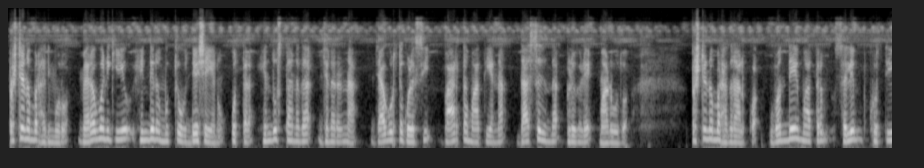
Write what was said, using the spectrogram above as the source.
ಪ್ರಶ್ನೆ ನಂಬರ್ ಹದಿಮೂರು, ಮೆರವಣಿಗೆಯು ಹಿಂದಿನ ಮುಖ್ಯ ಉದ್ದೇಶ ಏನು? ಉತ್ತರ, ಹಿಂದೂಸ್ತಾನದ ಜನರನ್ನ ಜಾಗೃತಗೊಳಿಸಿ ಭಾರತ ಮಾತೆಯನ್ನ ದಾಸ್ಯದಿಂದ ಬಿಡುಗಡೆ ಮಾಡುವುದು. ಪ್ರಶ್ನೆ ನಂಬರ್ ಹದಿನಾಲ್ಕು ಒಂದೇ ಮಾತರಂ ಸಲೀಂ ಕೃತಿ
